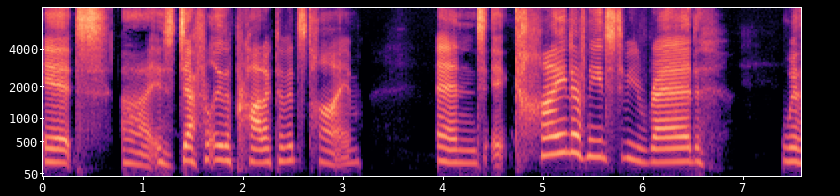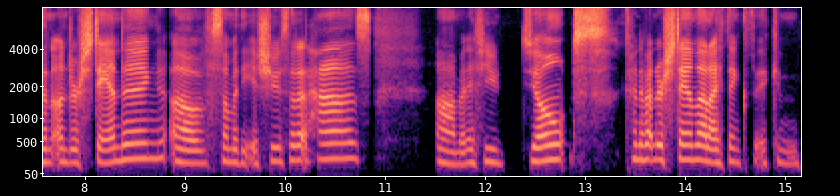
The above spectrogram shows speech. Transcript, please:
It uh, is definitely the product of its time, and it kind of needs to be read with an understanding of some of the issues that it has. Um, and if you don't kind of understand that, I think it can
